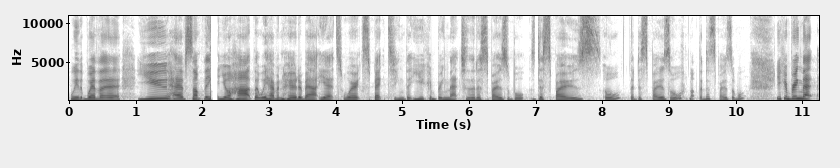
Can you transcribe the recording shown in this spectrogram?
With whether you have something in your heart that we haven't heard about yet, we're expecting that you can bring that to the disposable disposal, the disposal, not the disposable. You can bring that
